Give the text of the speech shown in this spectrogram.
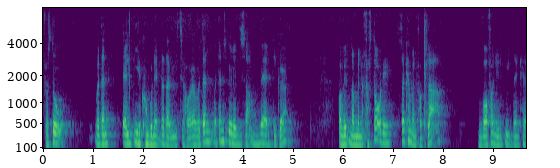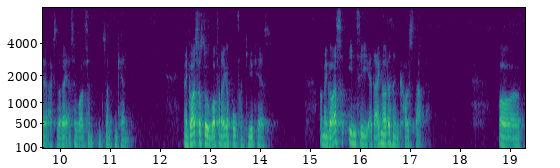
forstå, hvordan alle de her komponenter, der er vist til højre, hvordan, hvordan spiller de sammen, hvad er det, de gør. Og når man forstår det, så kan man forklare, hvorfor en elbil den kan accelerere så voldsomt, som den kan. Man kan også forstå, hvorfor der ikke er brug for en gearkasse. Og man kan også indse, at der er ikke noget, der hedder en koldstart. Og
